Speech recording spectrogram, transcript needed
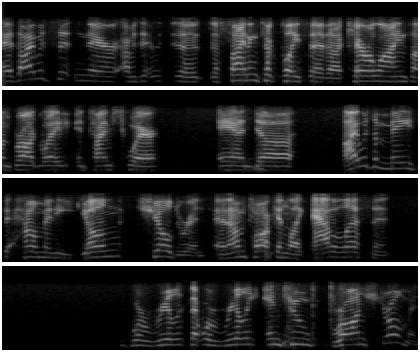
as I was sitting there, I was the, the signing took place at uh, Caroline's on Broadway in Times Square, and uh, I was amazed at how many young children, and I'm talking like adolescent, were really that were really into Braun Strowman.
